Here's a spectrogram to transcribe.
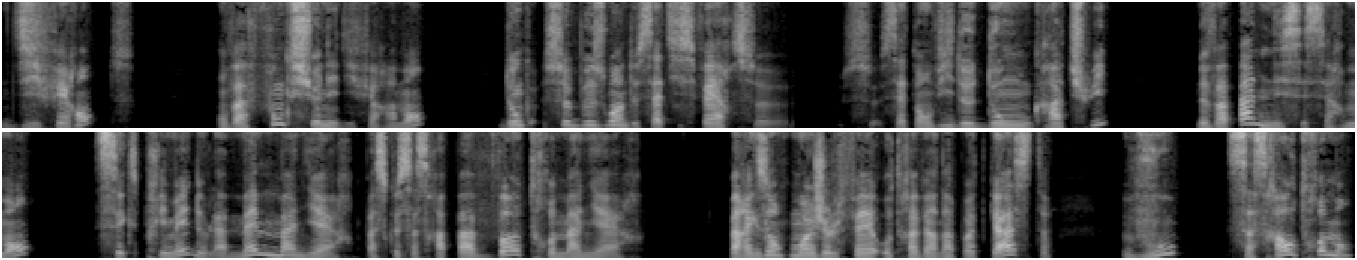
différentes, on va fonctionner différemment. Donc, ce besoin de satisfaire cette envie de don gratuit ne va pas nécessairement s'exprimer de la même manière, parce que ça ne sera pas votre manière. Par exemple, moi, je le fais au travers d'un podcast. Vous, ça sera autrement.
